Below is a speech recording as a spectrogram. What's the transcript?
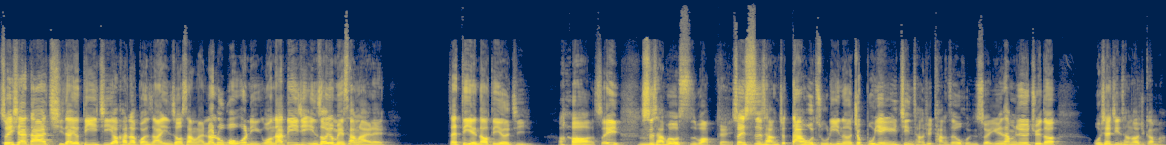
所以现在大家期待，又第一季要看到广达营收上来。那如果问你，广达第一季营收又没上来嘞，再递延到第二季 啊，所以市场会有失望。对，所以市场就大户主力呢就不愿意进场去淌这个浑水，因为他们就会觉得，我现在进场要去干嘛？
